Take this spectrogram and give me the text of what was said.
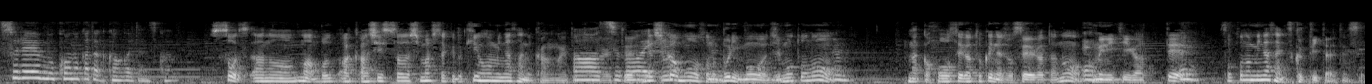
それ向こうの方が考えたんですか？そうです。あの、まあアシストはしましたけど基本皆さんに考えていただあい。てでしかもそのブリも地元の、うん。なんか縫製が得意な女性方のコミュニティがあって、ええ。そこの皆さんに作っていただいたんですよ。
